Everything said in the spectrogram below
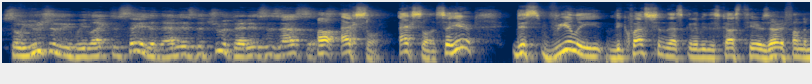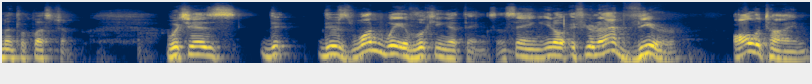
So usually we like to say that that is the truth. That is his essence. Oh, excellent, excellent. So here, this really the question that's going to be discussed here is a very fundamental question, which is the, there's one way of looking at things and saying, you know, if you're not there all the time,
